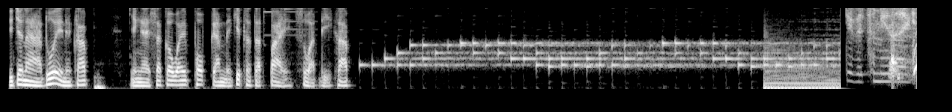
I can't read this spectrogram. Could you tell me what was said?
พิจารณาด้วยนะครับ ยังไงสักก็ไว้พบกันในคลิปถัดไป สวัสดีครับ Give it to me like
